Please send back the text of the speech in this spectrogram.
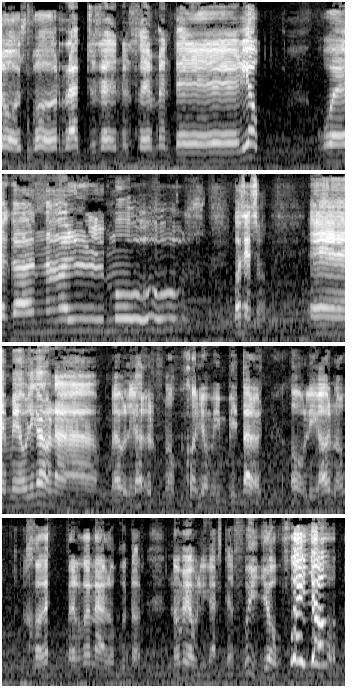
Los borrachos en el cementerio juegan al mus. Pues eso. Eh, me obligaron a. Me obligaron, no, coño, me invitaron. Obligado, no. Joder, perdona, locutor. No me obligaste. Fui yo, fui yo.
